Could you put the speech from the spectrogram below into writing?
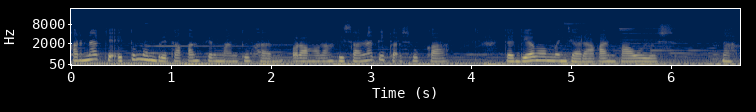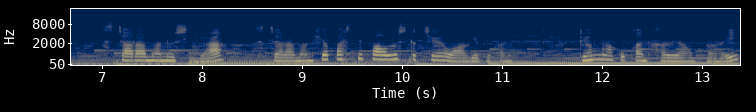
Karena dia itu memberitakan firman Tuhan. Orang-orang di sana tidak suka dan dia memenjarakan Paulus. Nah, secara manusia, secara manusia pasti Paulus kecewa gitu kan. Dia melakukan hal yang baik,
